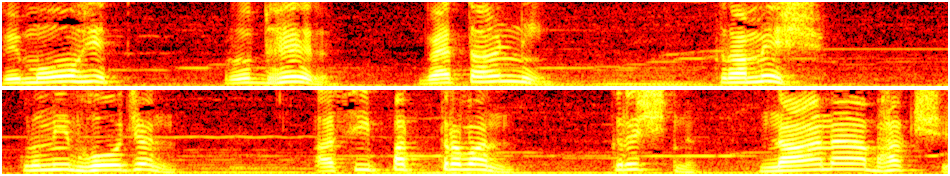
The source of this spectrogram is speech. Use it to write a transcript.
विमोहित, रुधिर, वैतरणी, क्रमिश, कृमिभोजन, असिपत्रवन कृष्ण, नाना भक्ष,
